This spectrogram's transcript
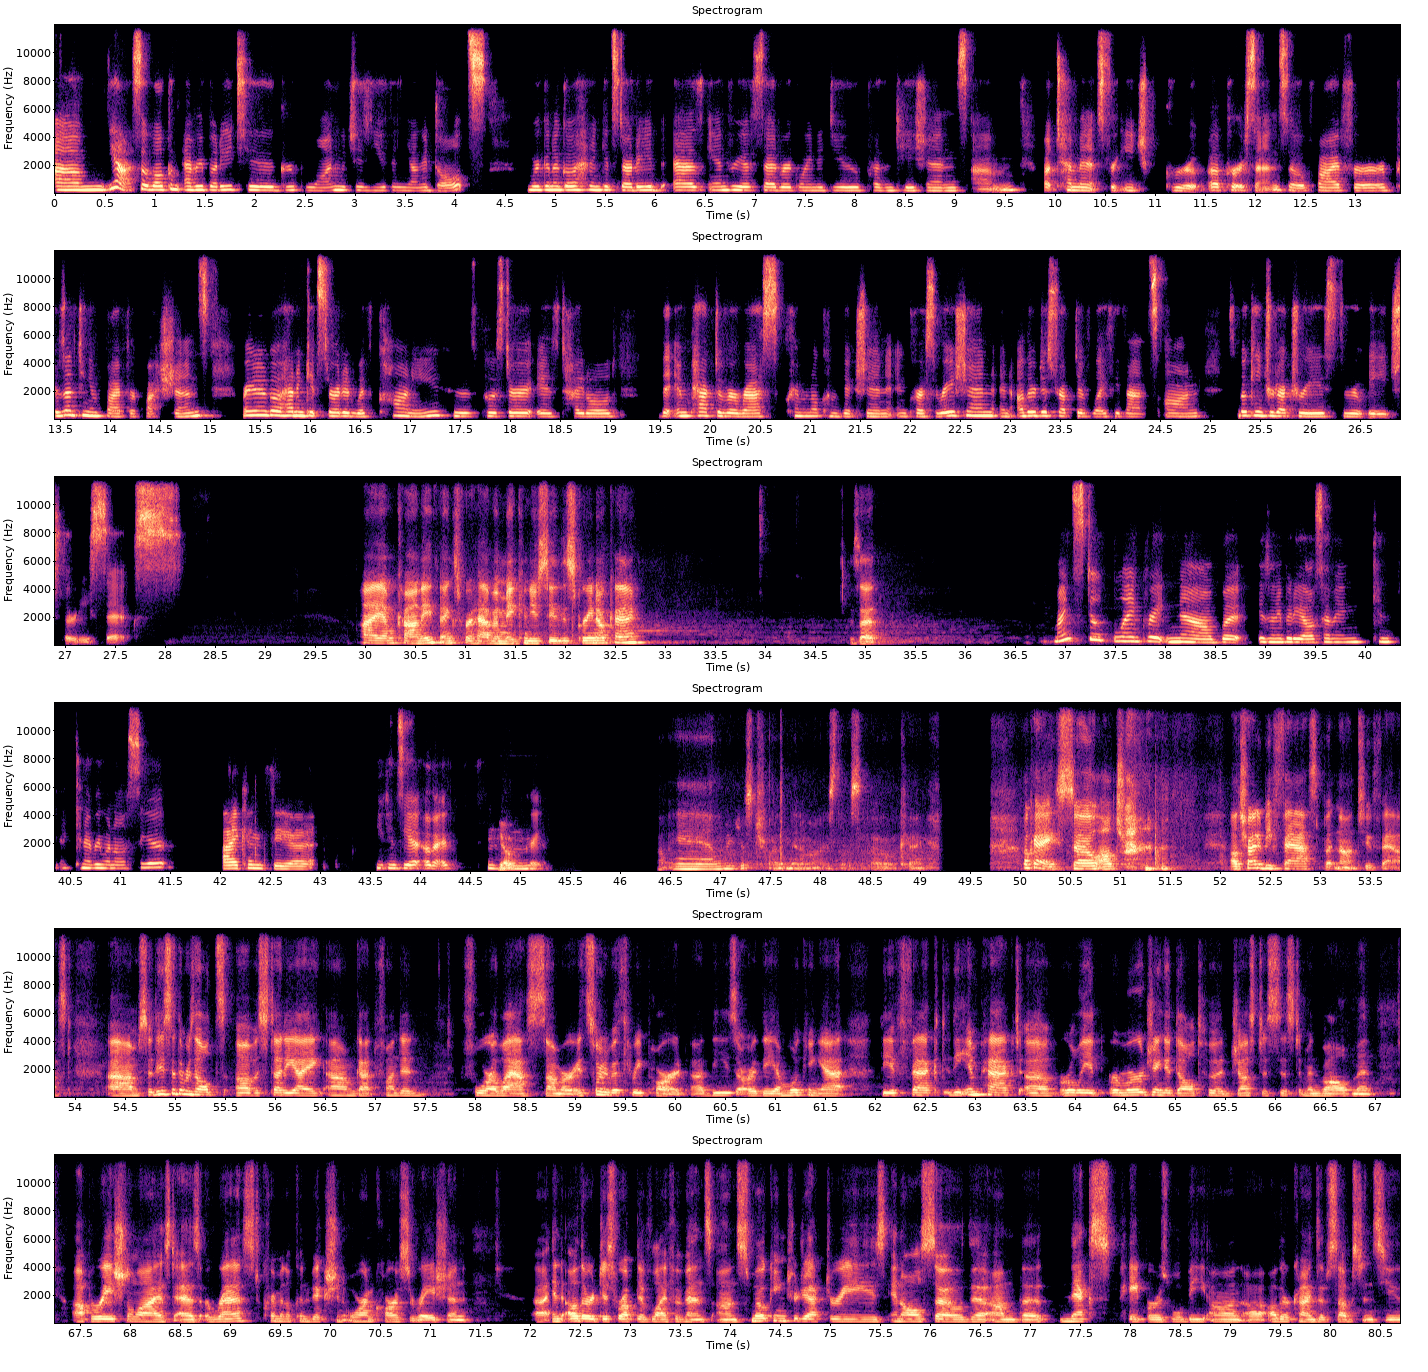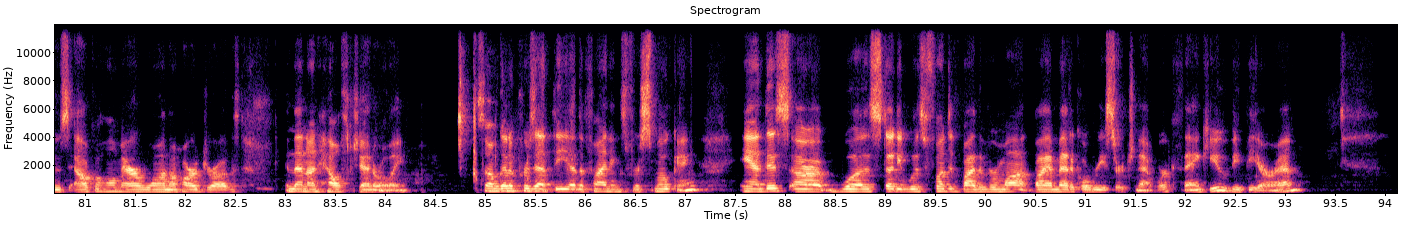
Um, yeah, so welcome everybody to group one, which is youth and young adults. We're going to go ahead and get started. As Andrea said, we're going to do presentations um, about 10 minutes for each group, a person. So five for presenting and five for questions. We're going to go ahead and get started with Connie, whose poster is titled The Impact of Arrest, Criminal Conviction, Incarceration, and Other Disruptive Life Events on Smoking Trajectories through age 36. Hi, I'm Connie. Thanks for having me. Can you see the screen okay? Is that, Mine's still blank right now, but is anybody else having, can, can everyone else see it? I can see it. You can see it? Okay, Yep. Mhm. great. and let me just try to minimize this. Okay. Okay, so I'll try, I'll try to be fast, but not too fast. Um, so these are the results of a study I um, got funded for last summer. It's sort of a three-part. Uh, these are the, I'm looking at the effect, the impact of early emerging adulthood justice system involvement, operationalized as arrest, criminal conviction, or incarceration, uh, and other disruptive life events on smoking trajectories. And also the, um, the next papers will be on uh, other kinds of substance use, alcohol, marijuana, hard drugs, and then on health generally. So I'm going to present the, uh, the findings for smoking. And this uh, was study was funded by the Vermont Biomedical Research Network. Thank you, VBRN.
